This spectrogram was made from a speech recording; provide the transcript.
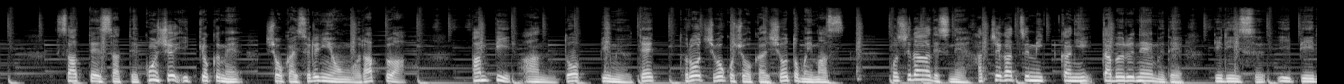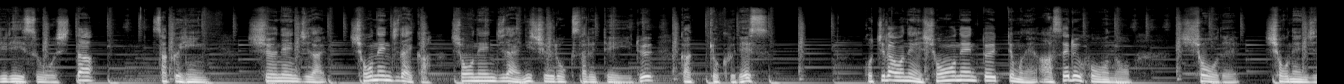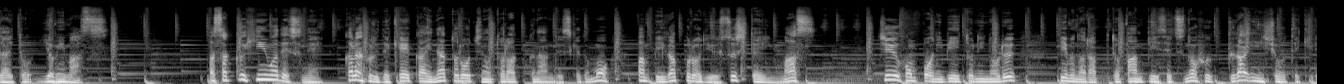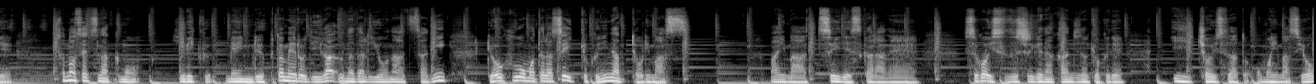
さてさて、今週1曲目紹介する日本語ラップは、パンピービムでトローチをご紹介しようと思います。こちらはですね、8月3日にダブルネームでリリース、EP リリースをした作品、周年時代、少年時代か、少年時代に収録されている楽曲です。こちらはね、少年といってもね、焦る方の章で少年時代と読みます。まあ、作品はですね、カラフルで軽快なトローチのトラックなんですけども、パンピーがプロデュースしています。自由奔放にビートに乗るビムのラップとパンピー説のフックが印象的で、その切なくも響くメインループとメロディーがうなだるような熱さに両風をもたらす一曲になっております。まあ今暑いですからね、すごい涼しげな感じの曲でいいチョイスだと思いますよ。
